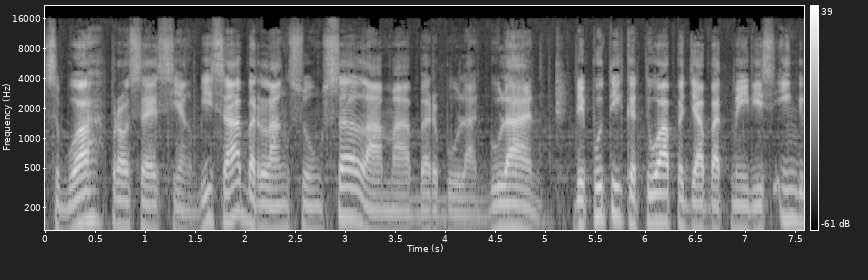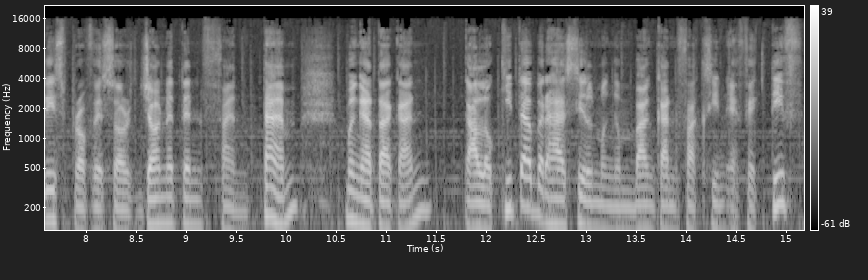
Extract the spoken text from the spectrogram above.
Sebuah proses yang bisa berlangsung selama berbulan-bulan. Deputi Ketua Pejabat Medis Inggris Profesor Jonathan Van Tam mengatakan kalau kita berhasil mengembangkan vaksin efektif,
